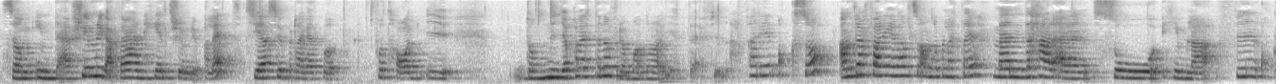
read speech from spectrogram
som inte är skimriga, för det här är en helt skimrig palett. Så jag är supertaggad på att få tag i de nya paletterna för de har några jättefina färger också. Andra färger alltså, andra paletter. Men det här är en så himla fin och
